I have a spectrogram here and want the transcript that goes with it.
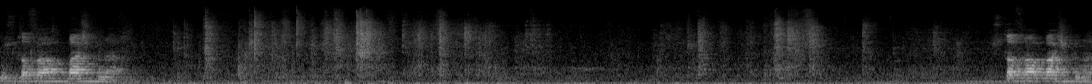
Mustafa Başpınar. Mustafa Başpınar.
